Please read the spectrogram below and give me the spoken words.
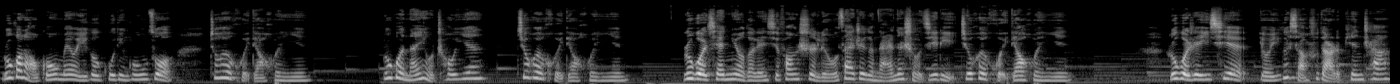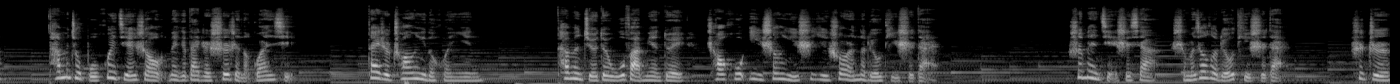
如果老公没有一个固定工作，就会毁掉婚姻；如果男友抽烟，就会毁掉婚姻；如果前女友的联系方式留在这个男人的手机里，就会毁掉婚姻；如果这一切有一个小数点的偏差。他们就不会接受那个带着湿疹的关系，带着疮痍的婚姻，他们绝对无法面对超乎一生一世一双人的流体时代。顺便解释下，什么叫做流体时代？是指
